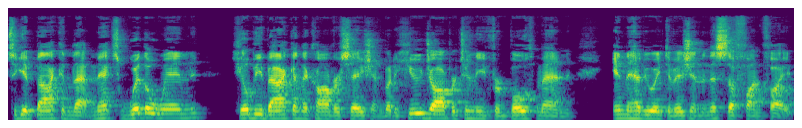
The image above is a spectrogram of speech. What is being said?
to get back in that mix with a win he'll be back in the conversation. But a huge opportunity for both men in the heavyweight division, and this is a fun fight.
